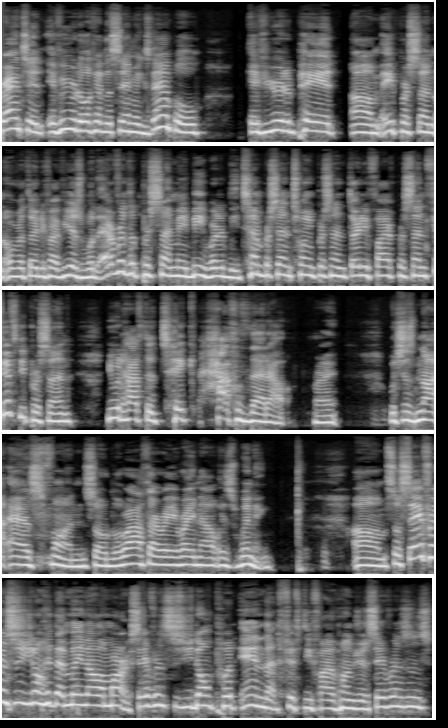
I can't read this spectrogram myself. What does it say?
Granted, if we were to look at the same example, if you were to pay it um, 8% over 35 years, whatever the percent may be, whether it be 10%, 20%, 35%, 50%, you would have to take half of that out, right? Which is not as fun. So the Roth IRA right now is winning. Um, so say for instance you don't hit that million dollar mark. Say for instance you don't put in that 5500. Say for instance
